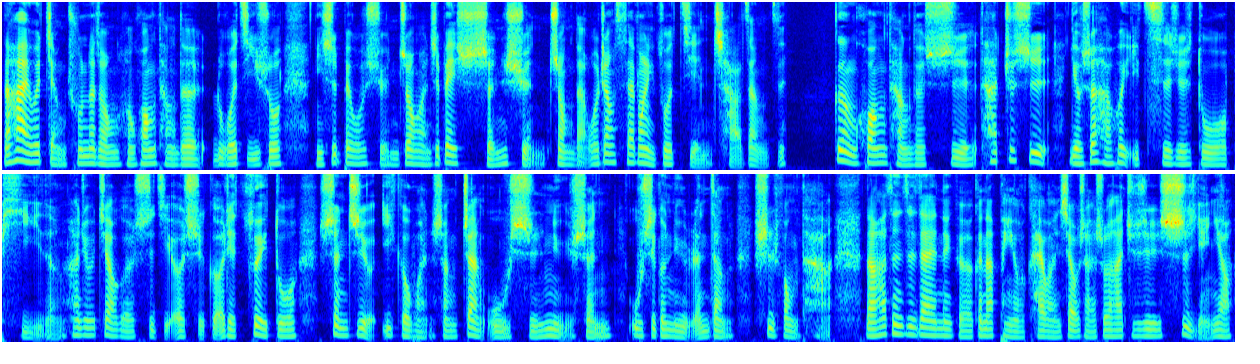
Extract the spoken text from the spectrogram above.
那他也会讲出那种很荒唐的逻辑，说你是被我选中啊，你是被神选中的，我这样是在帮你做检查，这样子。更荒唐的是，他就是有时候还会一次就是多批的，他就叫个十几二十个，而且最多甚至有一个晚上站五十女生，五十个女人这样侍奉他。然后他甚至在那个跟他朋友开玩笑时，还说他就是誓言要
